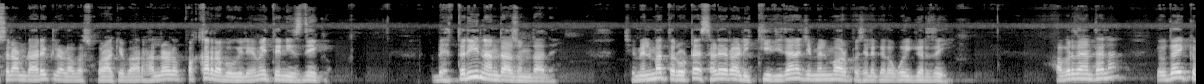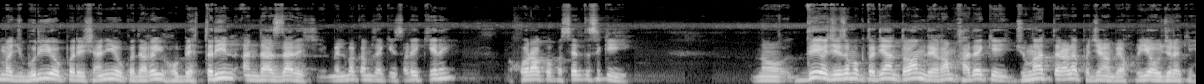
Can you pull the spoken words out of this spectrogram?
السلام ډایرک لړ بس خوراکي بهر هلړ فقر رب ویلې مې ته نږدې کو بهترین انداز هم دا دی چې ملمه ته روټه سړی را لیکي دي دا نه چې ملمه ورپسې لکه د غوي ګرځي خبر ځان ته یو دای که مجبوری او پریشانی او که دغه خو بهترین انداز دا دی چې ملمه کم ځکه سړی کینی خوراکو په سیل تس کی نو دی چې زموږ مقتدیان ته هم دی غم خده کې جمعه تر اړه په جمع بیا خو یو اجره کې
